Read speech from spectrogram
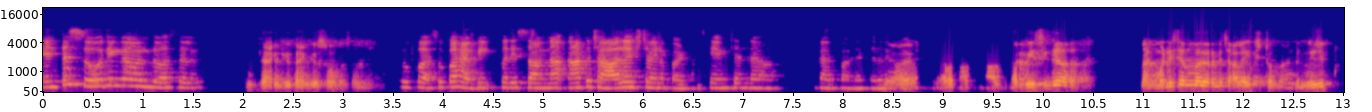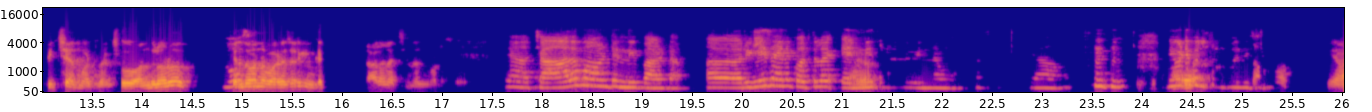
ఎంత సూదింగ్గా ఉందో అసలు. Thank you thank you so much super super happy for this song. నాకు చాలా ఇష్టమైన పాట హేమచంద్ర గారు పాడారు కదా. బేసిక్గా నాకు మణి శర్మ గారు అంటే చాలా ఇష్టం. అంటే మ్యూజిక్ పిచ్చి అనమాట సో అందులోనూ ఓ, చందవన్న పాడేసరికి ఇంకా చాలా నచ్చింది అనమాట చాలా బాగుంటుంది ఈ పాట. రిలీజ్ అయిన కొత్తలో ఎన్ని విన్నాము. Beautiful composition yeah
